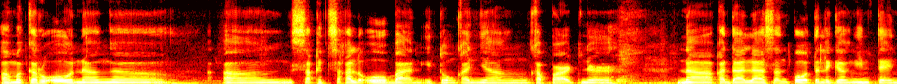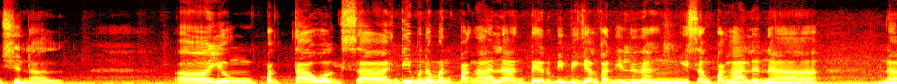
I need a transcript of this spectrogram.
uh, magkaroon ng uh, ang sakit sa kalooban itong kanyang kapartner na kadalasan po talagang intentional. Uh, yung pagtawag sa hindi mo naman pangalan pero bibigyan kanila ng isang pangalan na na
